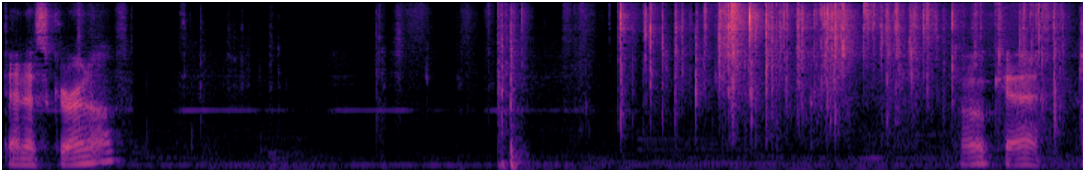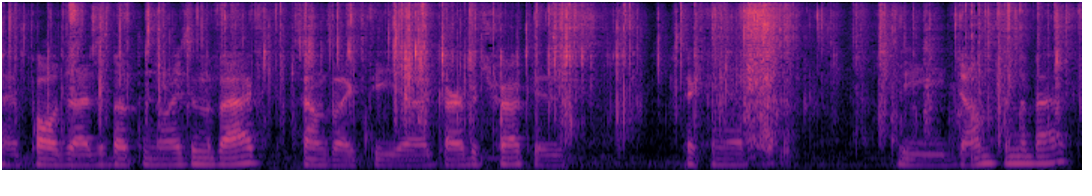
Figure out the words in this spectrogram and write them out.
Dennis Gurnov. Okay, I apologize about the noise in the back. sounds like the uh, garbage truck is picking up the dump in the back.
